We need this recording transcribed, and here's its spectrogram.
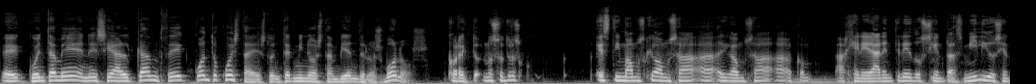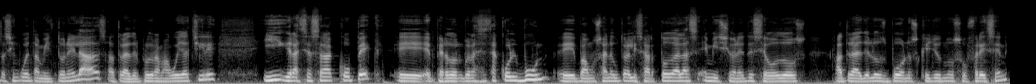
eh, cuéntame en ese alcance, ¿cuánto cuesta esto en términos también de los bonos? Correcto. Nosotros estimamos que vamos a, a, digamos, a, a- a generar entre 200 mil y 250 mil toneladas a través del programa Huella Chile y gracias a COPEC, eh, perdón, gracias a Colbún, eh, vamos a neutralizar todas las emisiones de CO2 a través de los bonos que ellos nos ofrecen,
